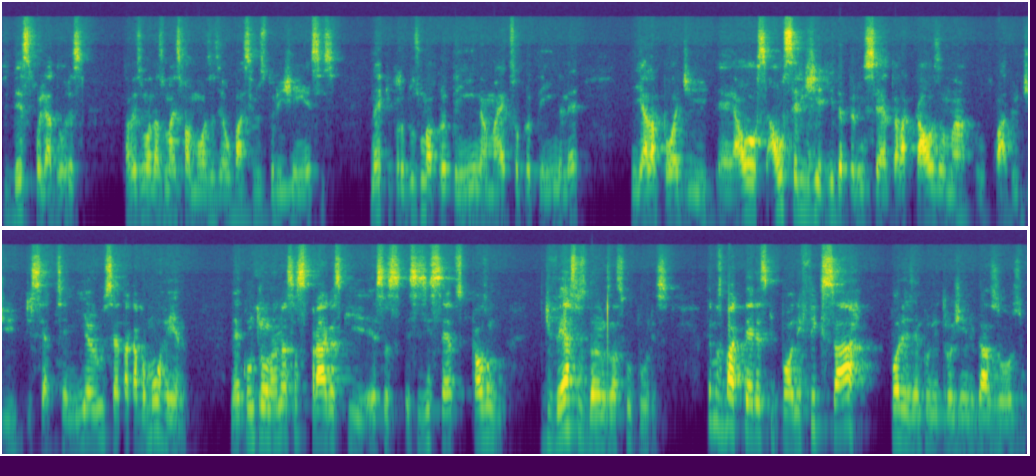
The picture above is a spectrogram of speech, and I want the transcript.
desfolhadoras. Talvez uma das mais famosas é o Bacillus thuringiensis, né, que produz uma proteína, uma exoproteína, né, e ela pode, é, ao, ao, ser ingerida pelo inseto, ela causa uma, um quadro de, de septicemia e o inseto acaba morrendo, né, controlando essas pragas, que esses, esses insetos que causam diversos danos nas culturas. Temos bactérias que podem fixar, por exemplo, o nitrogênio gasoso,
